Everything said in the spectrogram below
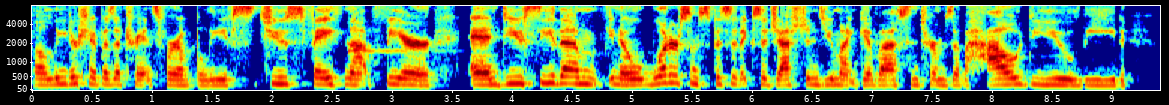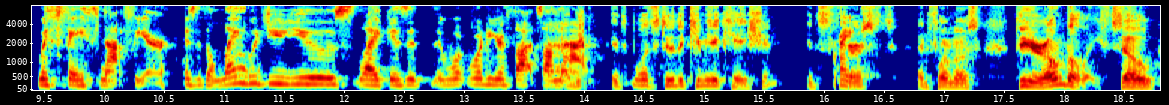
Uh, leadership is a transfer of beliefs. Choose faith, not fear. And do you see them? You know, what are some specific suggestions you might give us in terms of how do you lead with faith, not fear? Is it the language you use? Like, is it what, what are your thoughts on that? It's well, it's through the communication. It's right. first and foremost through your own belief. So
